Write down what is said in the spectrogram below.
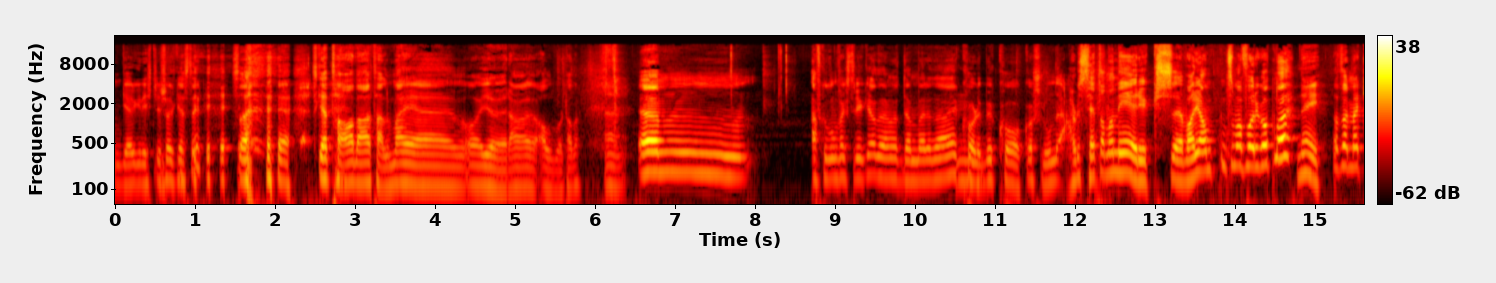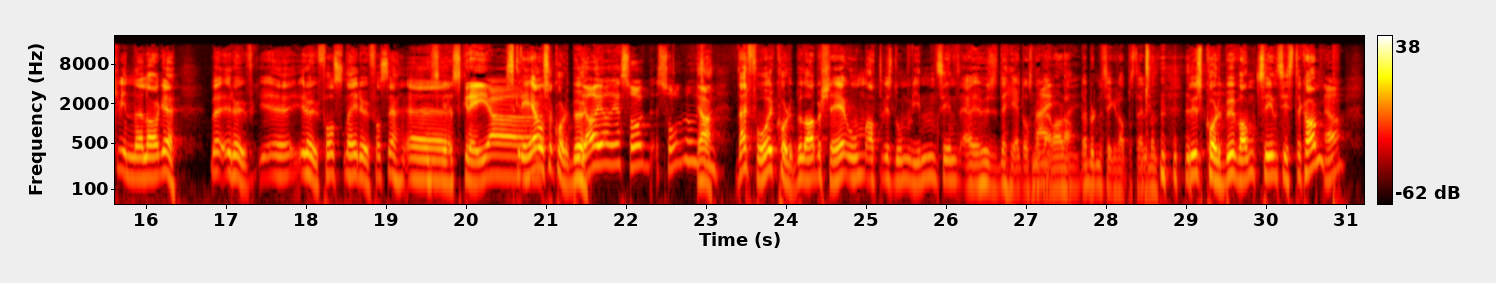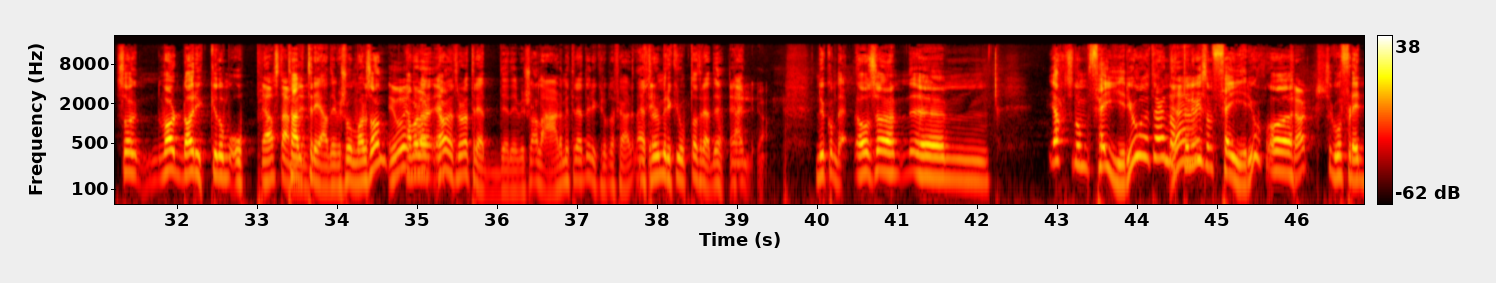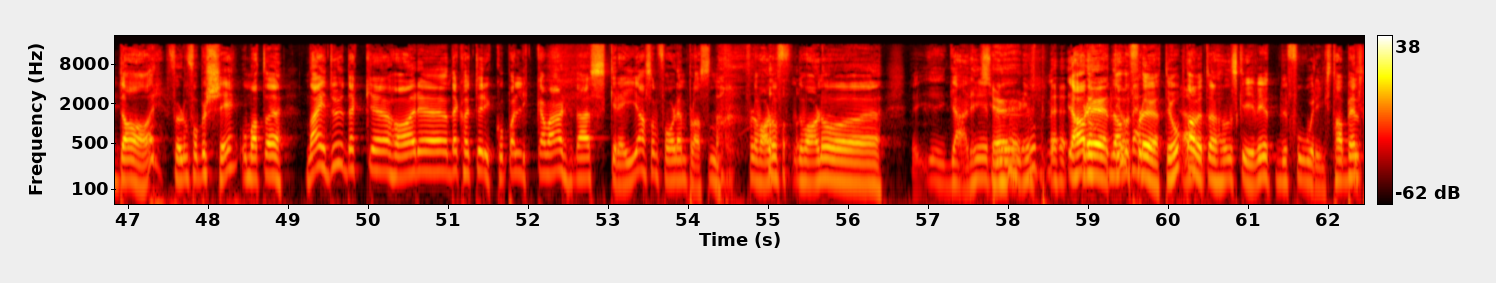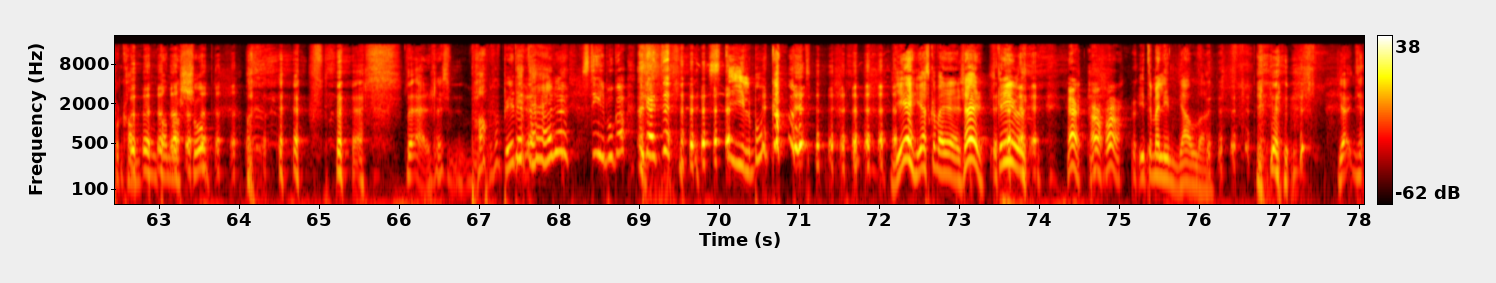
Georg Richters orkester, så skal jeg ta da til meg eh, og gjøre alvor av det. Ja. Um, FK Konfekt stryker, det var den der. der. Mm. Kolbu KK slo Har du sett denne nedrykksvarianten som har foregått nå? Nei. Dette med kvinnelaget. Med eh, Raufoss Nei, Raufoss, ja. Eh, Skreia Skreia og så Kolbu. Ja, ja, jeg så, så noe Ja, sånn. Der får Kolbu da beskjed om at hvis de vinner sin Jeg husker ikke helt åssen det var, da. nei. Det burde de sikkert hatt på stell. Men hvis Kolbu vant sin siste kamp, Ja, så var, da rykker de opp ja til tredjedivisjon. Var det sånn? Jo, ja, var det, ja, jeg tror det er tredjedivisjon. Eller er de i tredje? Rykker opp til fjerde? Nei, jeg tror de rykker opp til tredje. Ja, ja. Nok om det. Og så ehm, Ja, så de feirer jo dette her, naturligvis. De feirer jo. Og Klart. så går flere dager før de får beskjed om at eh, Nei, du, dekk eh, har eh, Dekk har ikke rykket opp allikevel. Det er Skreia som får den plassen. For det var noe Det var noe Gæli ihop. Ja, det, hadde ihop, ja. i hop, da, vet du. Han skriver i foringstabell på kanten av Nasjon. det er et slags papir, dette her. Stilboka! Greit, det! Stilboka! Yeah, jeg skal være skjær! Skriv! Ikke med linjal, da. Ja, det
